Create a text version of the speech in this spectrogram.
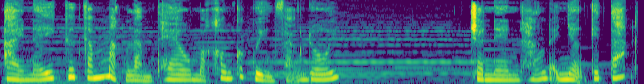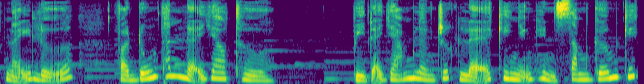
Ai nấy cứ cắm mặt làm theo mà không có quyền phản đối. Cho nên hắn đã nhận cái tác nảy lửa vào đúng thánh lễ giao thừa, vì đã dám lên rước lễ khi những hình xăm gớm kiết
